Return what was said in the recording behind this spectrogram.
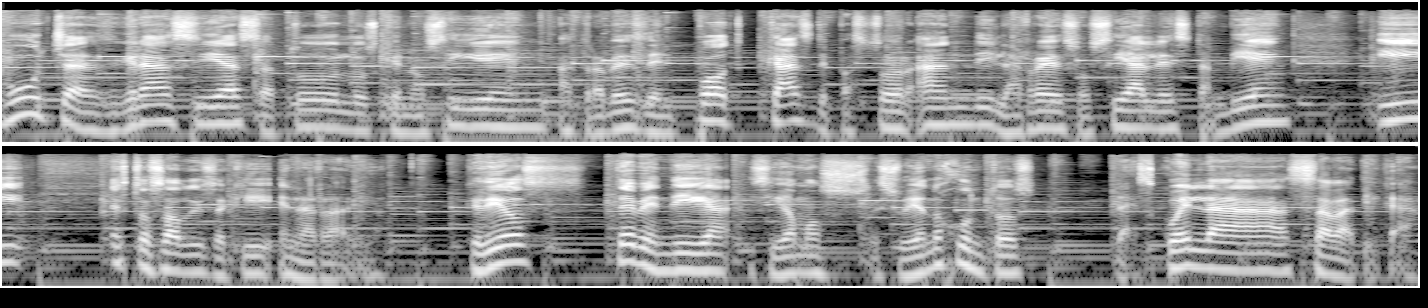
Muchas gracias a todos los que nos siguen a través del podcast de Pastor Andy, las redes sociales también y estos audios aquí en la radio. Que Dios te bendiga y sigamos estudiando juntos la escuela sabática.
